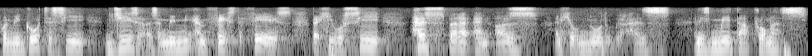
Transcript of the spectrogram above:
When we go to see Jesus and we meet Him face to face, that He will see His Spirit in us and He'll know that we're His. And He's made that promise.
